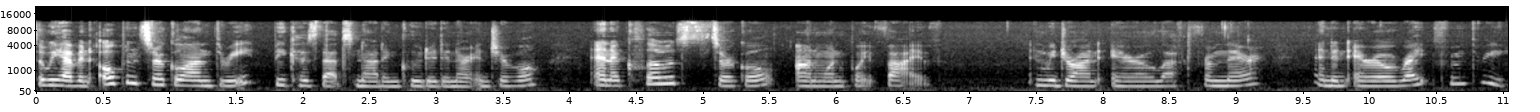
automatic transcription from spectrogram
So we have an open circle on 3, because that's not included in our interval, and a closed circle on 1.5. And we draw an arrow left from there, and an arrow right from 3.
